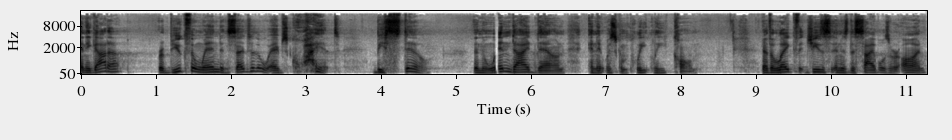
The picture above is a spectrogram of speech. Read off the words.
And he got up, rebuked the wind, and said to the waves, Quiet, be still. Then the wind died down, and it was completely calm. Now, the lake that Jesus and his disciples were on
